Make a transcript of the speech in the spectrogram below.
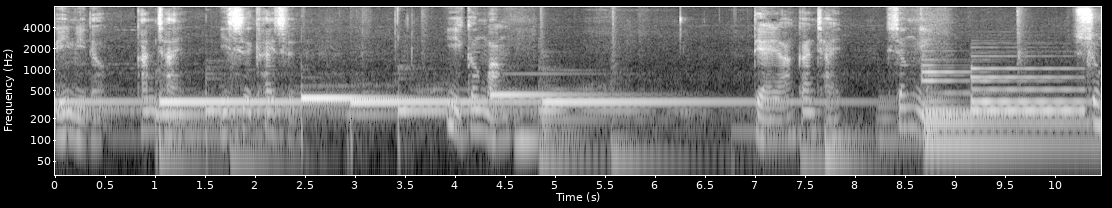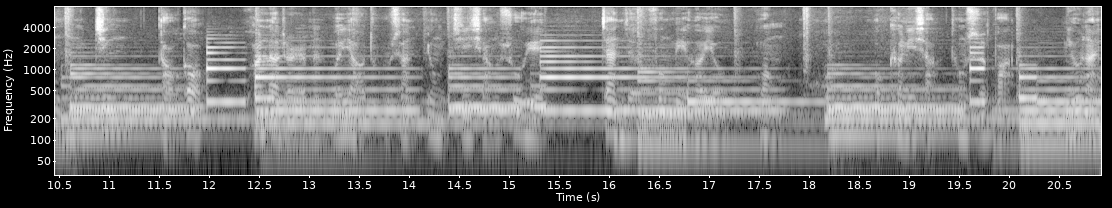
厘米的干柴。依次开始，一根完点燃干柴，僧侣诵经祷告，欢乐的人们围绕土山，用吉祥树叶蘸着蜂蜜和油往火坑里撒，同时把牛奶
